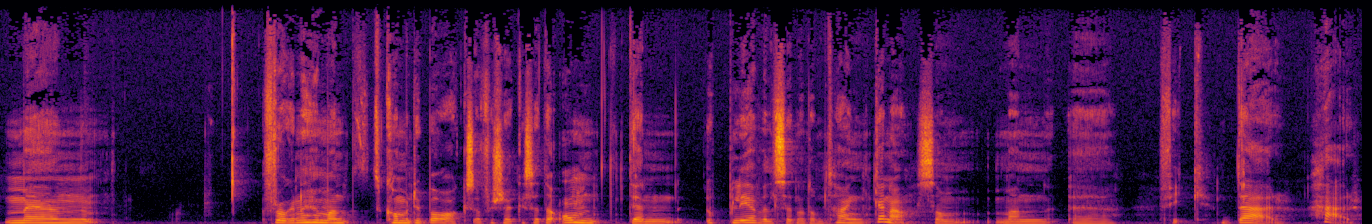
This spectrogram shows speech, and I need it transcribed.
Men Frågan är hur man kommer tillbaks och försöker sätta om den upplevelsen och de tankarna som man eh, fick där, här.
